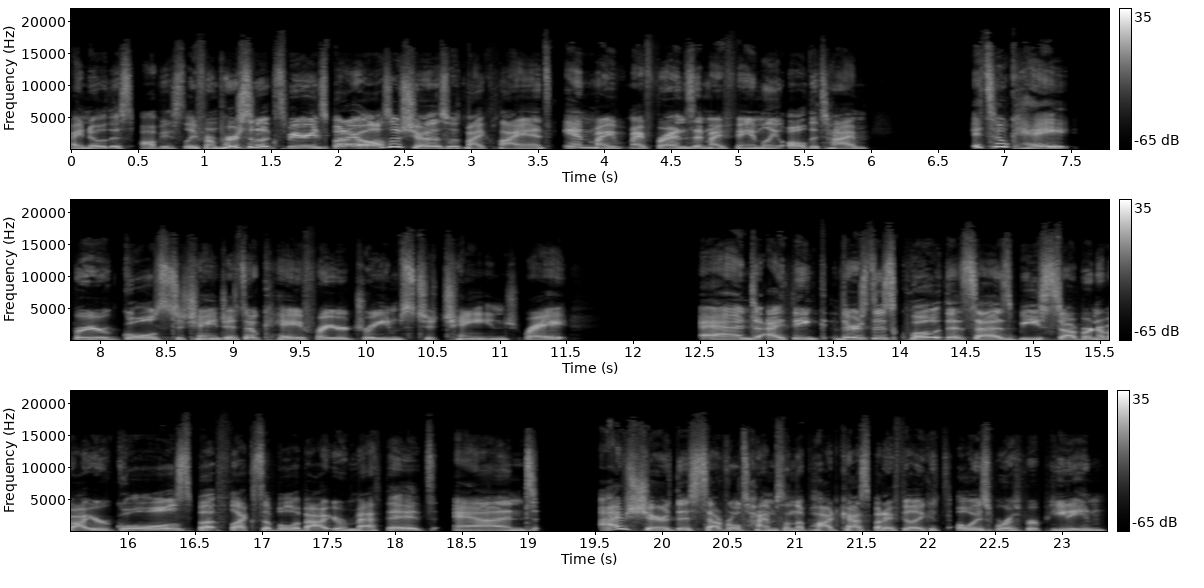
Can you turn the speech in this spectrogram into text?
I know this obviously from personal experience, but I also share this with my clients and my my friends and my family all the time. It's okay for your goals to change. It's okay for your dreams to change, right? And I think there's this quote that says, be stubborn about your goals, but flexible about your methods. And I've shared this several times on the podcast, but I feel like it's always worth repeating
